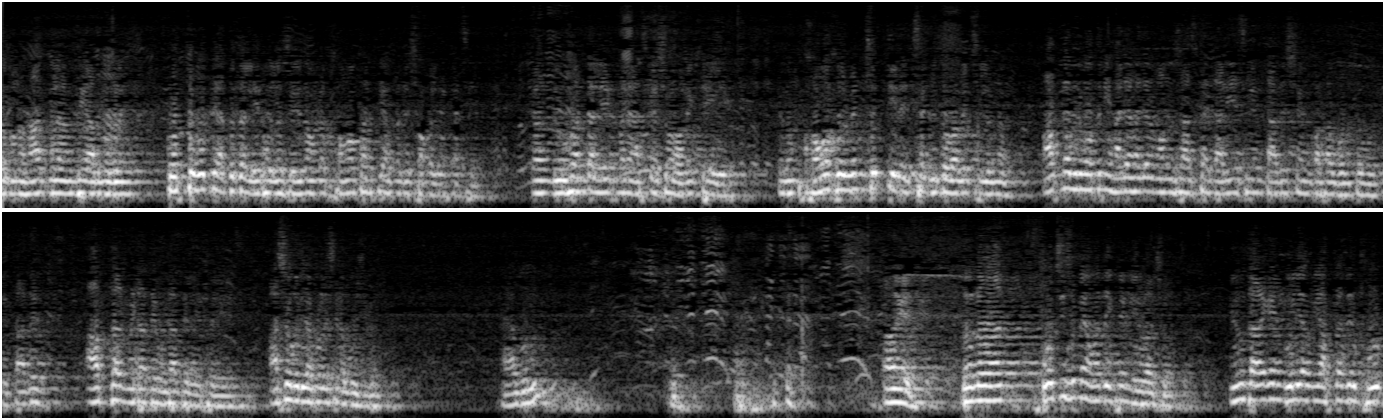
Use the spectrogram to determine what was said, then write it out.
কখনো হাত মেলানো থেকে আরম্ভ করে করতে করতে এতটা লেট হলো সেই জন্য আমরা ক্ষমা প্রার্থী আপনাদের সকলের কাছে। কারণ দু ঘণ্টা লেট মানে আজকের সময় অনেকটাই লেট এবং ক্ষমা করবেন সত্যি এটা ইচ্ছাকৃত ভাবে ছিল না। আপনাদের মতনই হাজার হাজার মানুষ রাস্তায় দাঁড়িয়েছিলেন, তাদের সঙ্গে কথা বলতে বলতে তাদের আবদার মেটাতে মেটাতে লেট হয়ে গেছে। আশা করি আপনারা সেটা বুঝবেন। হ্যাঁ বলুন। ধন্যবাদ। পঁচিশে মে আমাদের এখানে নির্বাচন। কিন্তু তার আগে বলি, আমি আপনাদের ভোট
